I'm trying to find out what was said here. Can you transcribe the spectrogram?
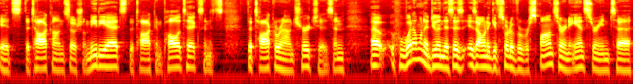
It's the talk on social media, it's the talk in politics, and it's the talk around churches. And uh, what I want to do in this is, is I want to give sort of a response or an answering to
